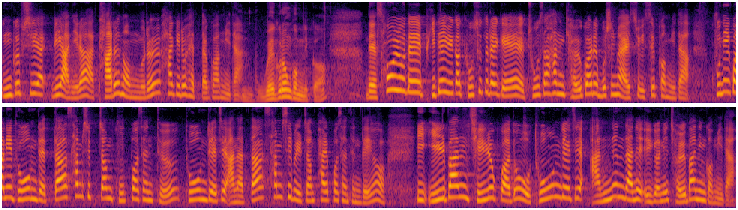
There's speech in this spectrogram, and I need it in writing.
응급실이 아니라 다른 업무를 하기로 했다고 합니다. 음, 왜 그런 겁니까? 네, 서울여대 비대위가 교수들에게 조사한 결과를 보시면 알 수 있을 겁니다. 군의관이 도움됐다 30.9%, 도움되지 않았다 31.8%인데요. 이 일반 진료과도 도움되지 않는다는 의견이 절반인 겁니다.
